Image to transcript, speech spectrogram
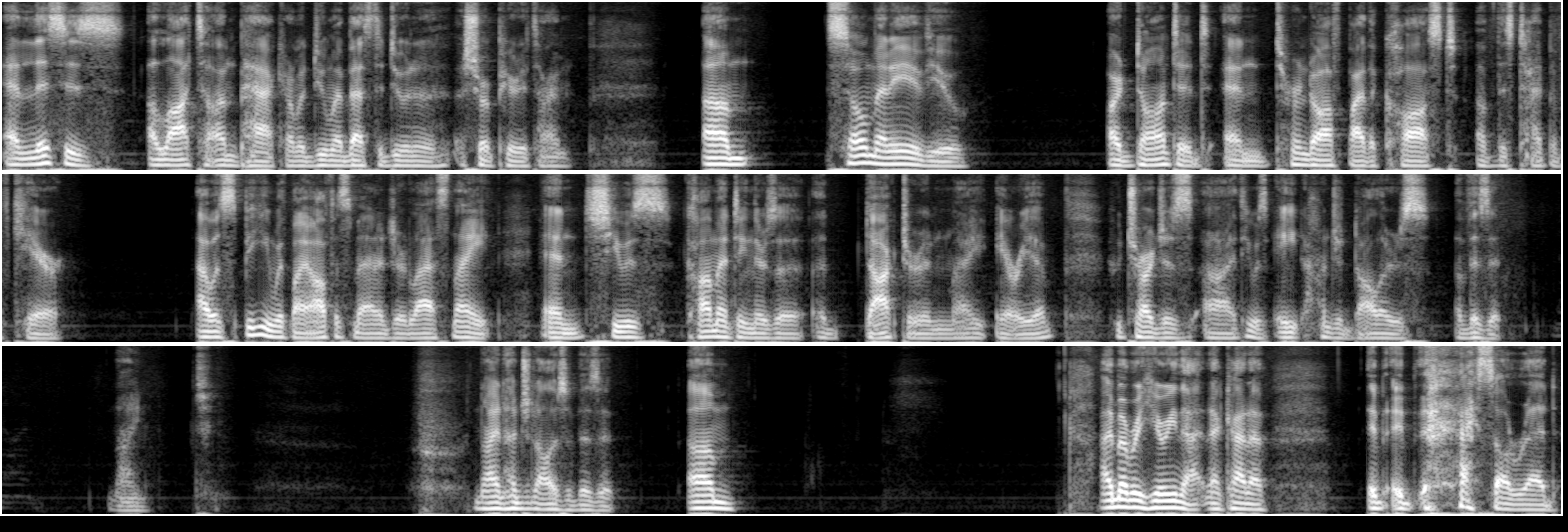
And this is a lot to unpack. I'm going to do my best to do it in a, a short period of time. Um, so many of you are daunted and turned off by the cost of this type of care. I was speaking with my office manager last night, and she was commenting there's a, a doctor in my area who charges, uh, I think it was $800 a visit. Nine. $900 a visit. Um, I remember hearing that and I kind of, it, it, I saw red.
